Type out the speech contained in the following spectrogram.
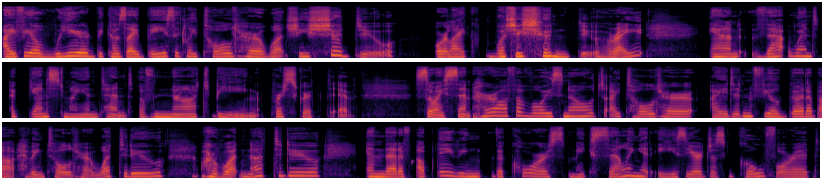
I feel weird because I basically told her what she should do or like what she shouldn't do, right? And that went against my intent of not being prescriptive. So I sent her off a voice note. I told her I didn't feel good about having told her what to do or what not to do, and that if updating the course makes selling it easier, just go for it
